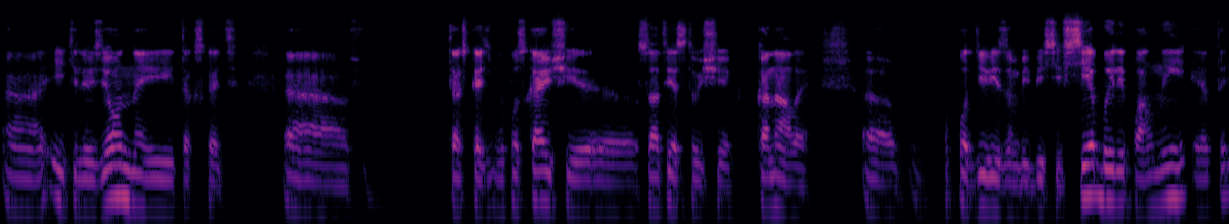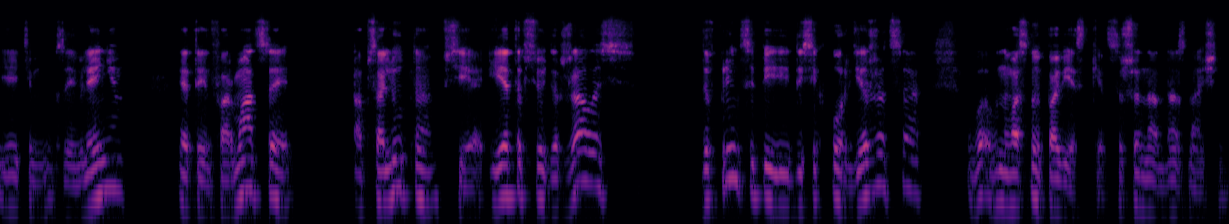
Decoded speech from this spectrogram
э, и телевизионные, и, так сказать, так сказать, выпускающие э, соответствующие каналы э, под девизом BBC, все были полны это, этим заявлением, этой информацией, абсолютно все. И это все держалось, да в принципе и до сих пор держится в, в новостной повестке, совершенно однозначно.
